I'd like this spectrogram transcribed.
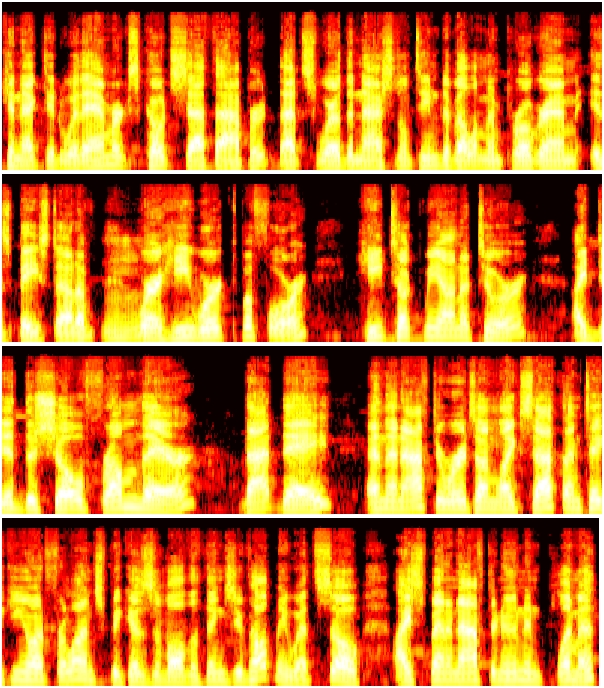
connected with Amerks coach Seth Appert. That's where the national team development program is based out of, Mhm. where he worked before. He took me on a tour. I did the show from there that day. And then afterwards, I'm like, Seth, I'm taking you out for lunch because of all the things you've helped me with. So I spent an afternoon in Plymouth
